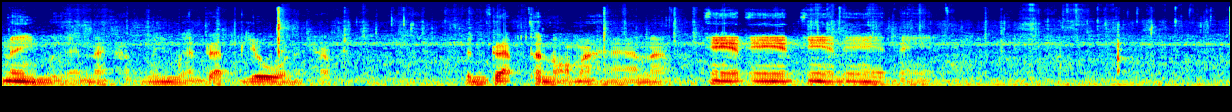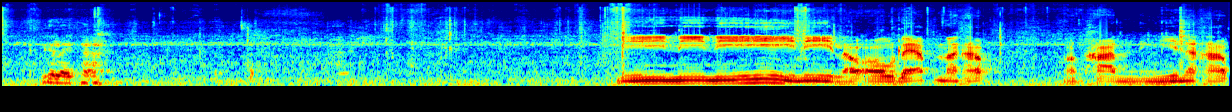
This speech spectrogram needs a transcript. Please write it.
ไม่เหมือนนะครับ ไม่เหมือนแรปโยนะครับ เป็นแรปถนอมอาหารนะแอดแอดแอดแอดแอดคืออะไรคะนี่นี่นี่นี่เราเอาแรปนะครับ มาพันอย่างนี้นะครับ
